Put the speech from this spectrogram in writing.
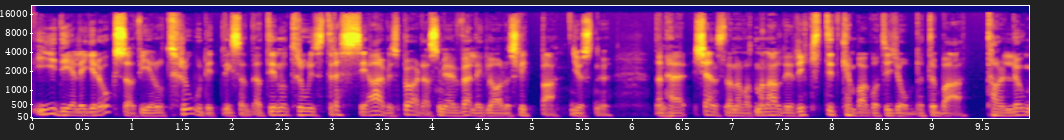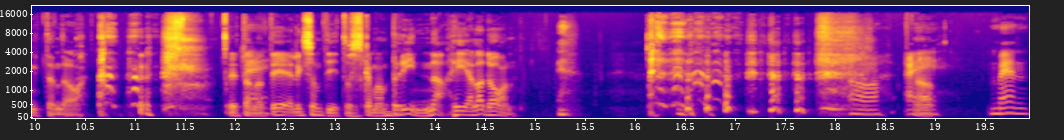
I det ligger också att vi är otroligt, liksom, att det är en otroligt stressig arbetsbörda som jag är väldigt glad att slippa just nu. Den här känslan av att man aldrig riktigt kan bara gå till jobbet och bara ta det lugnt en dag. Utan Nej. att det är liksom dit och så ska man brinna hela dagen. Ja, nej. Ja. Men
